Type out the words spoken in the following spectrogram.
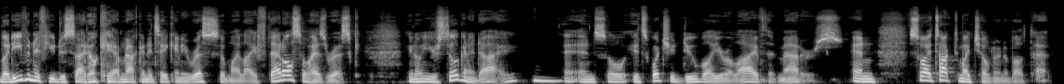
but even if you decide, okay, I'm not going to take any risks in my life, that also has risk. You know, you're still going to die. Mm. And so it's what you do while you're alive that matters. And so I talked to my children about that.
